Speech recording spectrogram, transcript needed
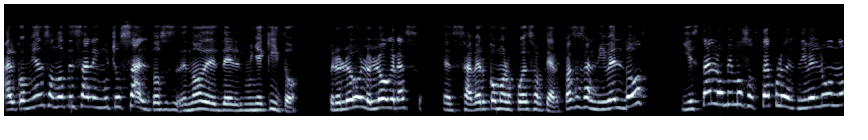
al comienzo no te salen muchos saltos, eh, ¿no? Desde el muñequito, pero luego lo logras eh, saber cómo los puedes sortear. Pasas al nivel 2 y están los mismos obstáculos del nivel 1,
